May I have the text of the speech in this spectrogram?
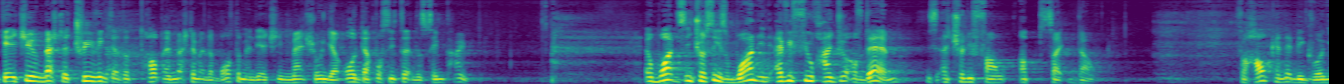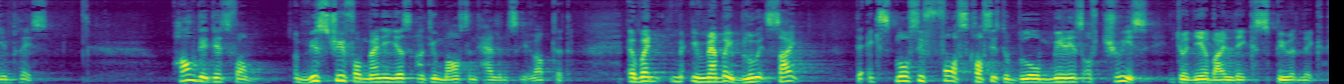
You can actually match the tree rings at the top and match them at the bottom, and they actually match, showing they're all deposited at the same time. And what's interesting is one in every few hundred of them is actually found upside down. So, how can that be growing in place? How did this form? A mystery for many years until Mount St. Helens erupted. And when, remember, it blew its side, the explosive force caused it to blow millions of trees into a nearby lake, Spirit Lake.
